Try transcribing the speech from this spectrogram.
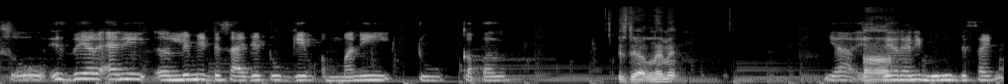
So, is there any uh, limit decided to give money to couple? Is there a limit? Yeah, is uh, there any limit decided?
